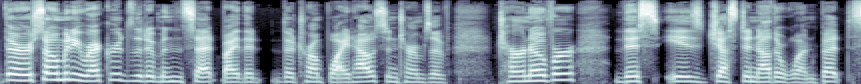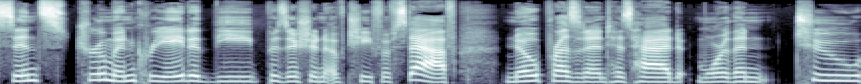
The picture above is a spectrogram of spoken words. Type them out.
there are so many records that have been set by the, the Trump White House in terms of turnover. This is just another one. But since Truman created the position of chief of staff, no president has had more than two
